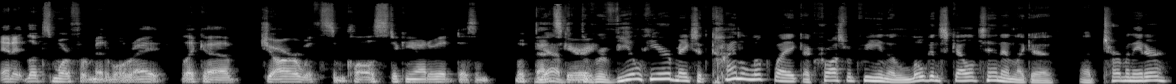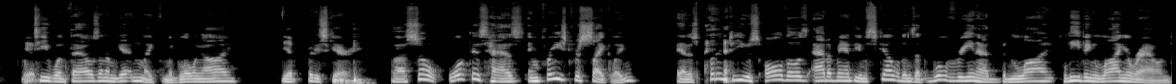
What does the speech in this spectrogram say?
and it looks more formidable, right? Like a jar with some claws sticking out of it doesn't look that yeah, scary. The reveal here makes it kind of look like a cross between a Logan skeleton and like a, a Terminator yep. T1000. I'm getting like from the glowing eye. Yep, pretty scary. Uh, so Orchis has embraced recycling and has put into use all those adamantium skeletons that Wolverine had been li- leaving lying around,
